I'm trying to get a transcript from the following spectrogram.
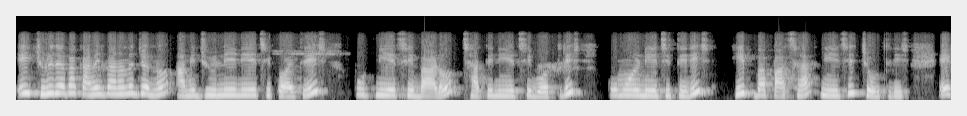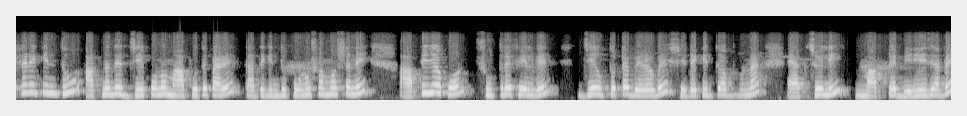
এই চুড়িদার বা কামিজ বানানোর জন্য আমি ঝুল নিয়ে নিয়েছি পঁয়ত্রিশ, পুট নিয়েছি বারো, ছাতি নিয়েছি বত্রিশ, কোমর নিয়েছি তিরিশ, হিপ বা পাছা নিয়েছি চৌত্রিশ। এখানে কিন্তু আপনাদের যে কোনো মাপ হতে পারে, তাতে কিন্তু কোনো সমস্যা নেই। আপনি যখন সূত্রে ফেলবেন, যে উত্তরটা বেরোবে, সেটা কিন্তু আপনার অ্যাকচুয়ালি মাপটা বেরিয়ে যাবে।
